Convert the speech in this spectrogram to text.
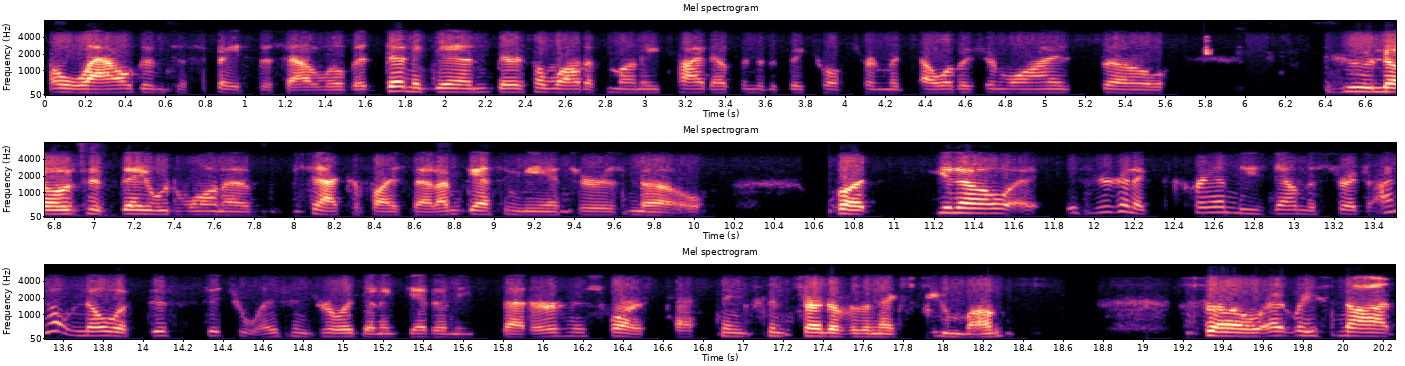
allow them to space this out a little bit. Then again, there's a lot of money tied up into the Big 12 tournament television wise. So who knows if they would want to sacrifice that. I'm guessing the answer is no. But you know, if you're going to cram these down the stretch, I don't know if this situation is really going to get any better as far as testing is concerned over the next few months. So at least not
